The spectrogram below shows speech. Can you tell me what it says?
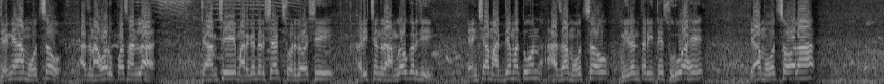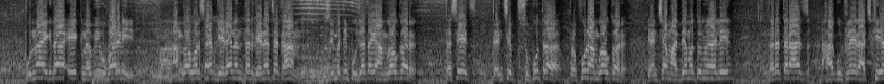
ज्यांनी हा महोत्सव आज नावावर उपास आणला ते आमचे मार्गदर्शक स्वर्गवासी हरिश्चंद्र आमगावकरजी यांच्या माध्यमातून आज हा महोत्सव निरंतर इथे सुरू आहे. या महोत्सवाला पुन्हा एकदा एक नवी उभारणी. आमगावकर साहेब गेल्यानंतर देण्याचं काम. श्रीमती पूजाताई आमगावकर तसेच त्यांचे सुपुत्र प्रफुल्ल आमगावकर यांच्या माध्यमातून मिळाले. खरं तर आज हा कुठलाही राजकीय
